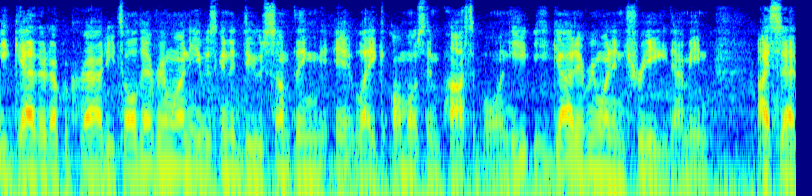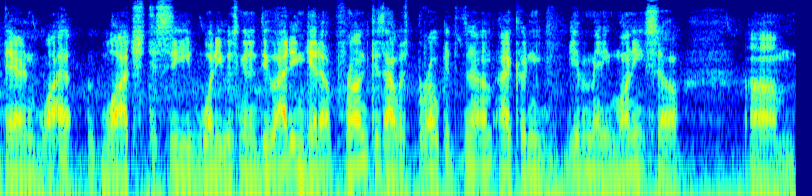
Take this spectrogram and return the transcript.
he gathered up a crowd. He told everyone he was going to do something eh, like almost impossible, and he, he got everyone intrigued. I mean, I sat there and wa- watched to see what he was going to do. I didn't get up front because I was broke at the time. I couldn't give him any money, so um,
